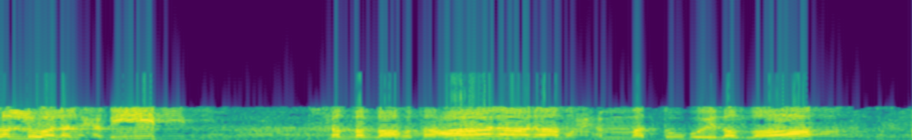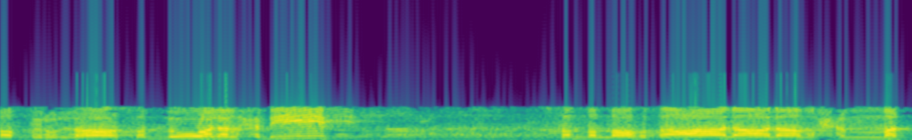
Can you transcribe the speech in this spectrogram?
صلو علی الحبیب صلی اللہ تعالی علی محمد. توبو اللہ استغفر اللہ صلو علی الحبیب صلی اللہ تعالی علی محمد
